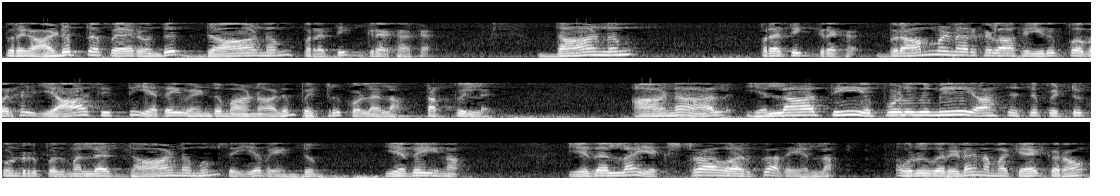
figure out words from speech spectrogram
பிறகு அடுத்த பெயர் வந்து தானம் பிரதிகிரக தானம் பிரதிகிரக. பிராமணர்களாக இருப்பவர்கள் யாசித்து எதை வேண்டுமானாலும் பெற்றுக்கொள்ளலாம் தப்பில்லை. ஆனால் எல்லாத்தையும் எப்பொழுதுமே யாசித்து பெற்றுக் கொண்டிருப்பதும் அல்ல தானமும் செய்ய வேண்டும். எதைனா? எதெல்லாம் எக்ஸ்ட்ராவா இருக்கோ அதையெல்லாம். ஒருவரிடம் நம்ம கேட்கிறோம்.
